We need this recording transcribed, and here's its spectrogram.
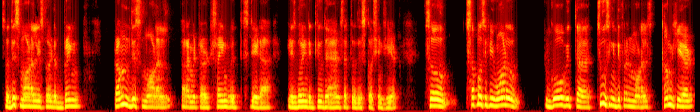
So this model is going to bring from this model parameter trained with this data, it is going to give the answer to this question here. So suppose if you want to go with uh, choosing different models, come here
